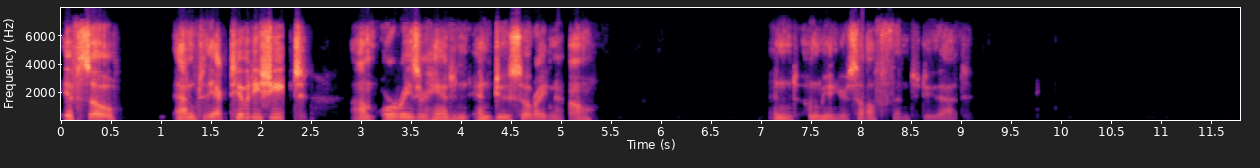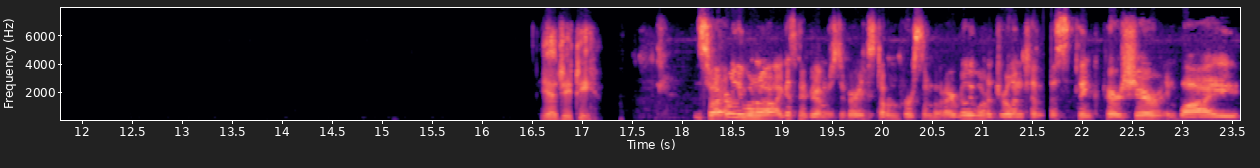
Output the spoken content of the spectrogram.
If so, add them to the activity sheet um, or raise your hand and, and do so right now. And unmute yourself then to do that. Yeah, JT. So I really want to, I guess maybe I'm just a very stubborn person, but I really want to drill into this think, pair, share and why,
